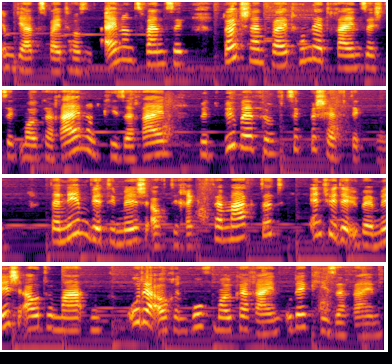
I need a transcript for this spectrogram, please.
im Jahr 2021 deutschlandweit 163 Molkereien und Käsereien mit über 50 Beschäftigten. Daneben wird die Milch auch direkt vermarktet, entweder über Milchautomaten oder auch in Hofmolkereien oder Käsereien.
